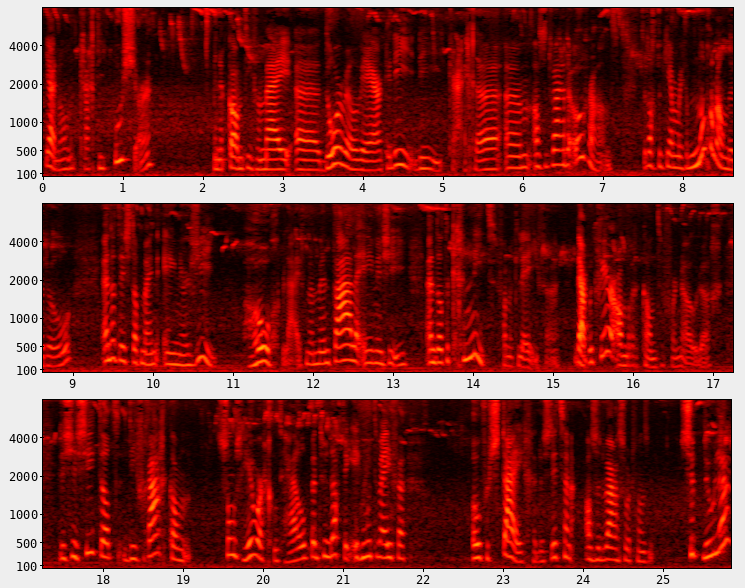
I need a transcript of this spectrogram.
ja, dan krijgt die pusher en de kant die van mij uh, door wil werken, die, die krijgen um, als het ware de overhand. Toen dacht ik, ja, maar ik heb nog een ander doel. En dat is dat mijn energie hoog blijft, mijn mentale energie. En dat ik geniet van het leven. Daar heb ik weer andere kanten voor nodig. Dus je ziet dat die vraag kan soms heel erg goed helpen. En toen dacht ik, ik moet hem even overstijgen. Dus dit zijn als het ware een soort van subdoelen.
